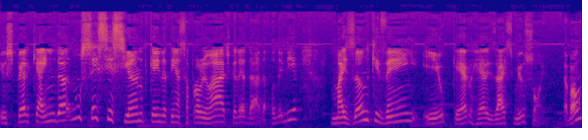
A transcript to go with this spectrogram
eu espero que ainda, não sei se esse ano, porque ainda tem essa problemática né, da, da pandemia, mas ano que vem eu quero realizar esse meu sonho, tá bom?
